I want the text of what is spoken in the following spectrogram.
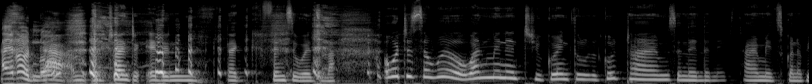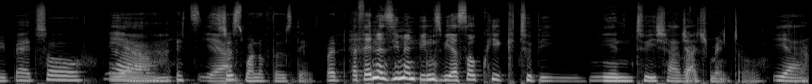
I don't know. Yeah, I'm, I'm trying to add in like fancy words. Like, oh, what is a will? One minute you're going through the good times, and then the next time it's gonna be bad. So yeah, Yeah, it's, yeah. just one of those things. But But then, as human beings, we are so quick to be mean to each other. judgmental. Yeah. Yeah.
